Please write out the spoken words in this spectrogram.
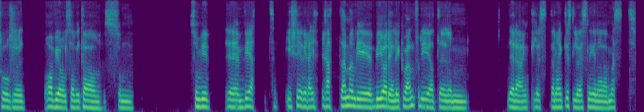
for eh, avgjørelser vi tar som, som vi eh, vet ikke er de rette, men vi, vi gjør det likevel fordi at eh, det er det enklest, den enkleste løsningen er den mest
